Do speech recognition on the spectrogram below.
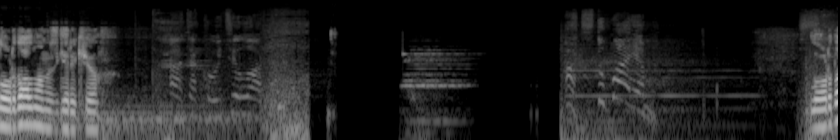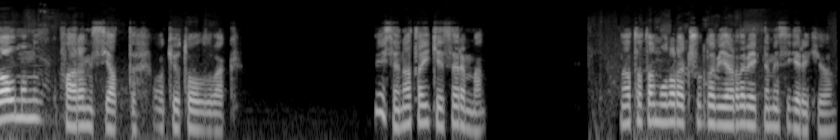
Lord'u almamız gerekiyor. Lord'u almamız Faramis yattı. O kötü oldu bak. Neyse Nata'yı keserim ben. Nata tam olarak şurada bir yerde beklemesi gerekiyor.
